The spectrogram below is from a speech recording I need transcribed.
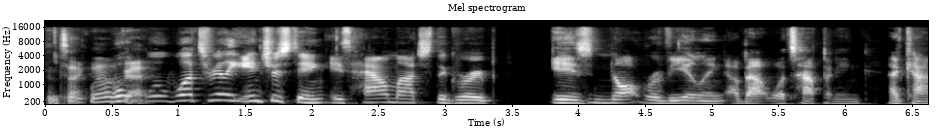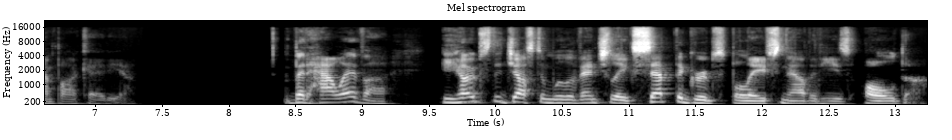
It's like, well, Well, okay. well, what's really interesting is how much the group is not revealing about what's happening at Camp Arcadia. But however, he hopes that Justin will eventually accept the group's beliefs now that he is older.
